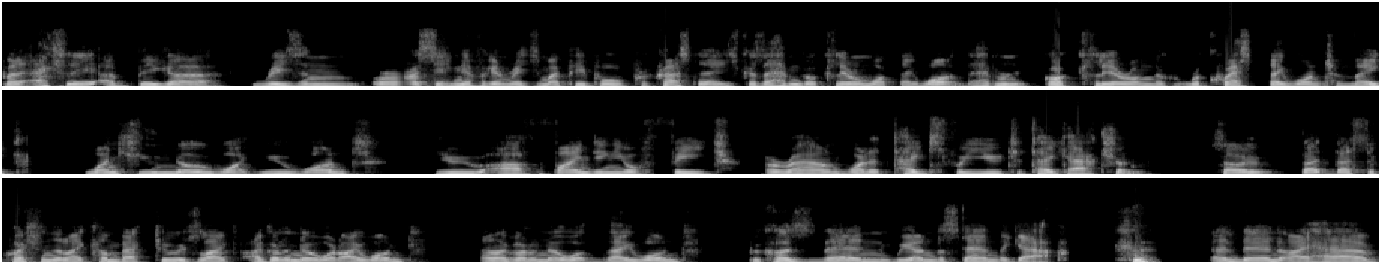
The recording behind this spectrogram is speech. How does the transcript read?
but actually a bigger reason or a significant reason why people procrastinate is because they haven't got clear on what they want. They haven't got clear on the request they want to make. Once you know what you want, you are finding your feet around what it takes for you to take action. So that that's the question that I come back to is like I got to know what I want and I got to know what they want because then we understand the gap. and then I have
